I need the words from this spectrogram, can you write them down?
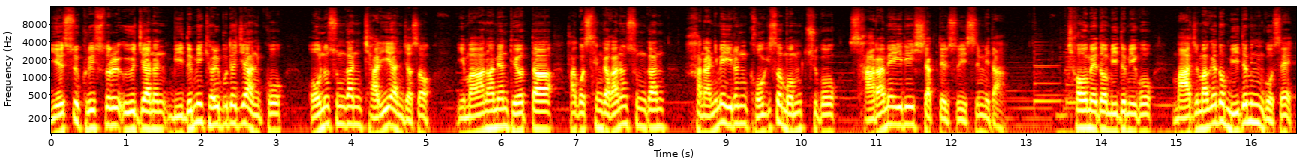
예수 그리스도를 의지하는 믿음이 결부되지 않고 어느 순간 자리에 앉아서 이만하면 되었다 하고 생각하는 순간 하나님의 일은 거기서 멈추고 사람의 일이 시작될 수 있습니다. 처음에도 믿음이고 마지막에도 믿음인 곳에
